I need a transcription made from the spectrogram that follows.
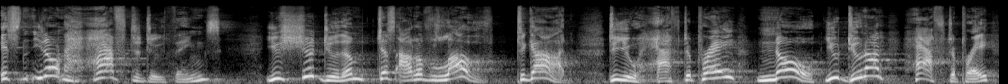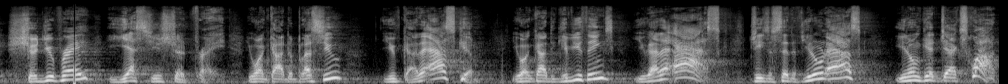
It's, you don't have to do things, you should do them just out of love to God. Do you have to pray? No, you do not have to pray. Should you pray? Yes, you should pray. You want God to bless you? You've got to ask Him. You want God to give you things? You got to ask. Jesus said, if you don't ask, you don't get jack squat.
